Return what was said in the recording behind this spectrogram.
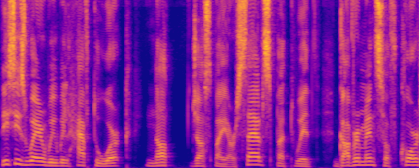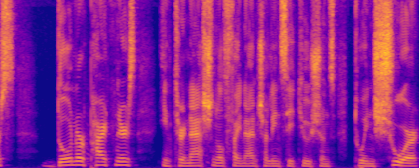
This is where we will have to work not just by ourselves, but with governments, of course, donor partners, international financial institutions to ensure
